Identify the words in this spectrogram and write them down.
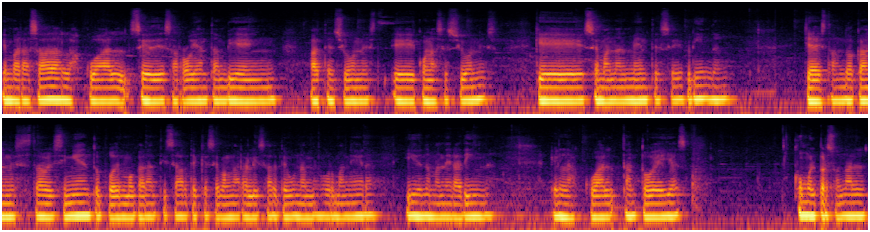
embarazadas, las cuales se desarrollan también atenciones eh, con las sesiones que semanalmente se brindan. Ya estando acá en este establecimiento podemos garantizar de que se van a realizar de una mejor manera y de una manera digna, en la cual tanto ellas como el personal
